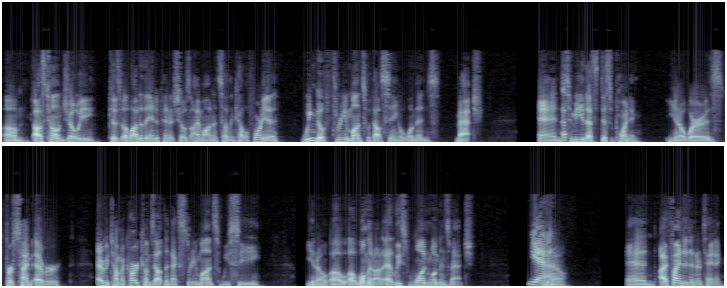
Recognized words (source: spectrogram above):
um, I was telling Joey because a lot of the independent shows I'm on in Southern California, we can go three months without seeing a women's match, and to me that's disappointing. You know, whereas first time ever, every time a card comes out, the next three months we see, you know, a, a woman on it, at least one women's match. Yeah. You know, and I find it entertaining.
